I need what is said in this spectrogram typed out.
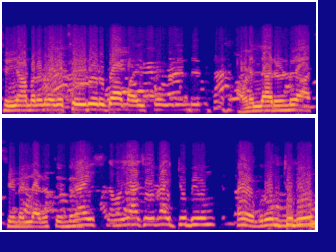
ചെയ്യാൻ പറ്റുന്ന ചെയ്ത് കൊടുക്കാം അവിടെ എല്ലാരും ഉണ്ട് ആച്ചിയുണ്ട് എല്ലാരും നമ്മൾ വിചാരിച്ച ബ്രൈറ്റ് ട്യൂബിയും ഗ്രൂം ട്യൂബിയും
